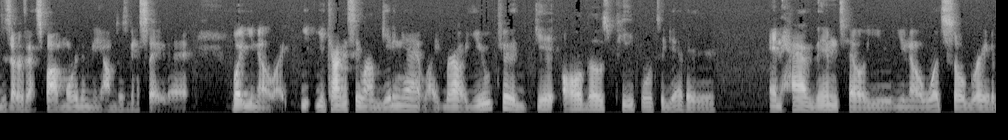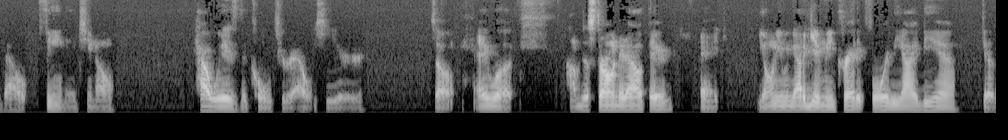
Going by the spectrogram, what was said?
deserves that spot more than me. I'm just gonna say that. But you know, like you, you kind of see where I'm getting at. Like, bro, you could get all those people together and have them tell you, you know, what's so great about Phoenix. You know, how is the culture out here? So, hey, look, I'm just throwing it out there. Hey, you don't even got to give me credit for the idea because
